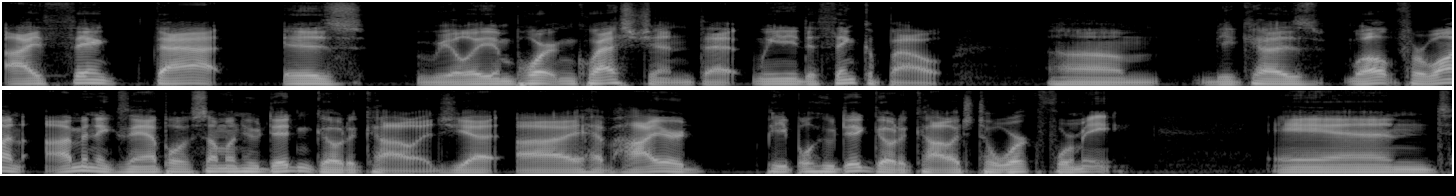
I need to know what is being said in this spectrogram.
i think that is really important question that we need to think about um, because, well, for one, I'm an example of someone who didn't go to college, yet I have hired people who did go to college to work for me. And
